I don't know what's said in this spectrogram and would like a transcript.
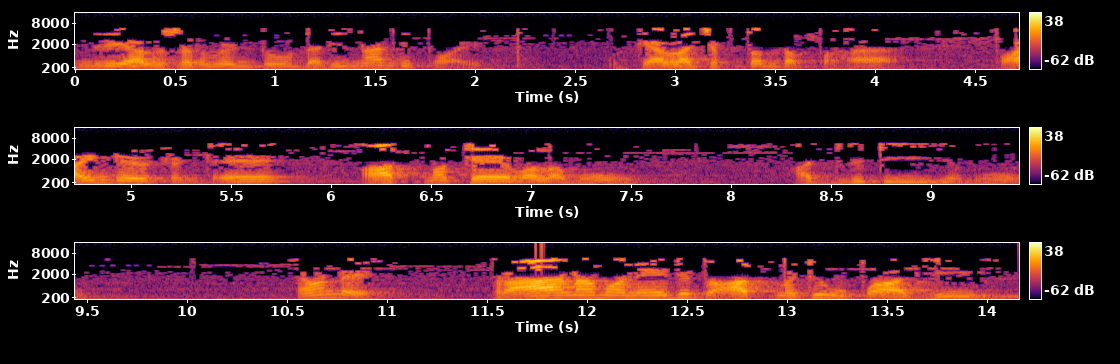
ఇంద్రియాలు servant that is not the point okay అలా చెప్తాం తప్ప పాయింట్ ఏమిటంటే ఆత్మ కేవలము అద్వితీయము. ఏమండి? ప్రాణం అనేది ఆత్మకి ఉపాధి.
